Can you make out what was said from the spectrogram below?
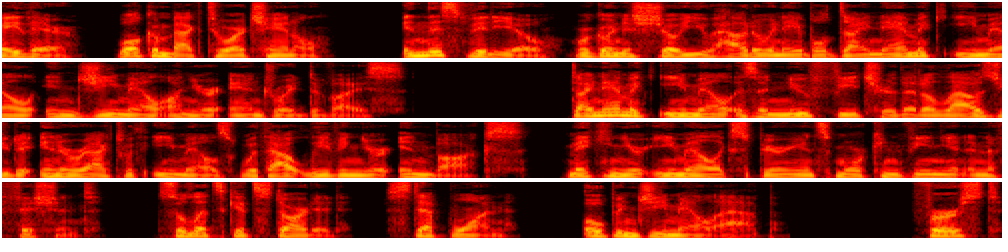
Hey there, welcome back to our channel. In this video, we're going to show you how to enable dynamic email in Gmail on your Android device. Dynamic email is a new feature that allows you to interact with emails without leaving your inbox, making your email experience more convenient and efficient. So let's get started. Step 1. Open Gmail app. First,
